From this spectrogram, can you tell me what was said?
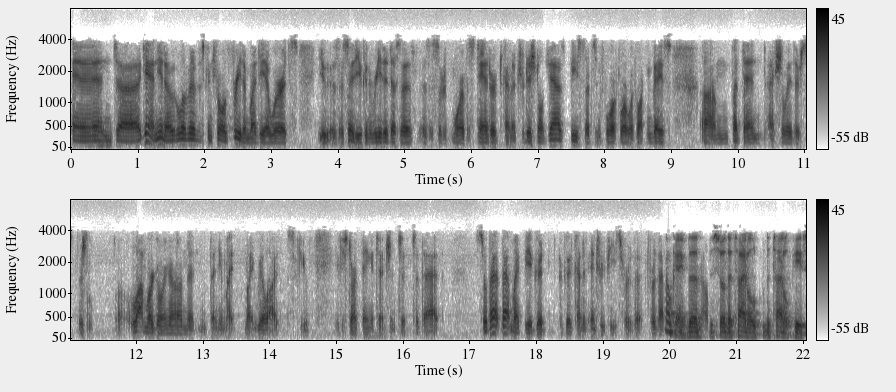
And uh, again, you know, a little bit of this controlled freedom idea, where it's you, as I said, you can read it as a as a sort of more of a standard kind of traditional jazz piece that's in four four with walking bass, um, but then actually there's there's a lot more going on than than you might might realize if you if you start paying attention to, to that. So that that might be a good a good kind of entry piece for the for that. Okay, the, so the title the title piece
